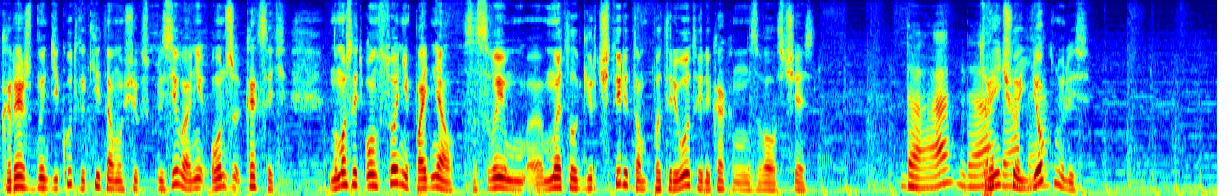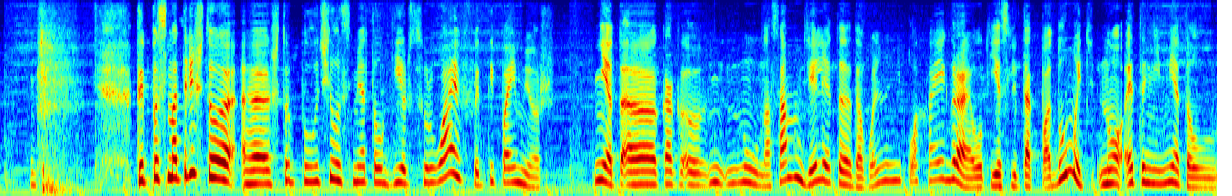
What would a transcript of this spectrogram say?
Crash Bandicoot, какие там еще эксклюзивы, они, он же, как сказать, ну, можно сказать, он Sony поднял со своим э, Metal Gear 4, там, Патриот, или как она называлась, часть. Да, да, да. Они да, что, да. ёкнулись? Ты посмотри, что, э, что получилось Metal Gear Survive, и ты поймешь. Нет, э, как, э, ну, на самом деле это довольно неплохая игра, вот если так подумать, но это не Metal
